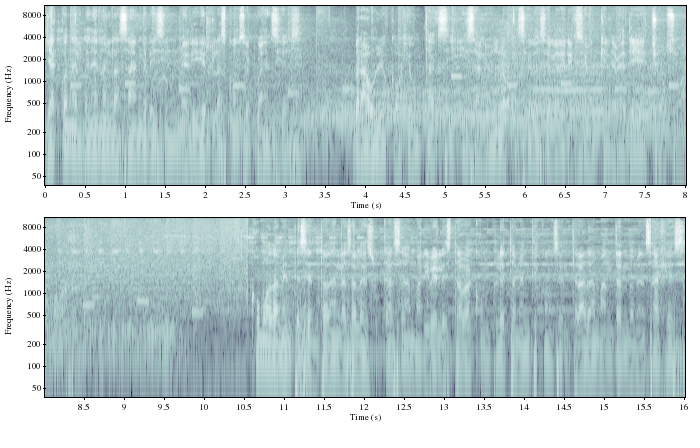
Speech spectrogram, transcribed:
Ya con el veneno en la sangre y sin medir las consecuencias, Braulio cogió un taxi y salió enloquecido hacia la dirección que le había dicho su amor. Cómodamente sentada en la sala de su casa, Maribel estaba completamente concentrada mandando mensajes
